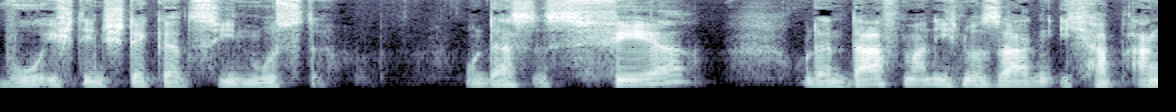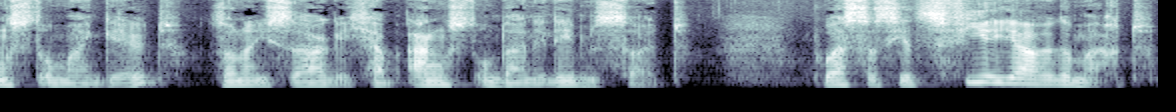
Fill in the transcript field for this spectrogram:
wo ich den Stecker ziehen musste. Und das ist fair. Und dann darf man nicht nur sagen, ich habe Angst um mein Geld, sondern ich sage, ich habe Angst um deine Lebenszeit. Du hast das jetzt vier Jahre gemacht.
